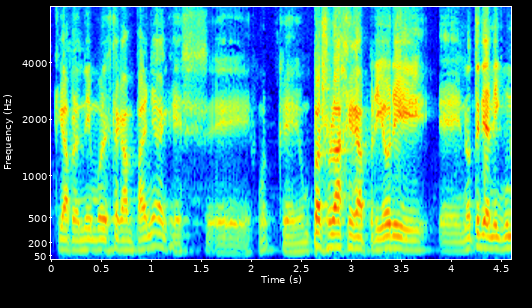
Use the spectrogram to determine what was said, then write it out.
que aprendimos de esta campaña, que es eh, bueno, que un personaje que a priori eh, no tenía ningún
